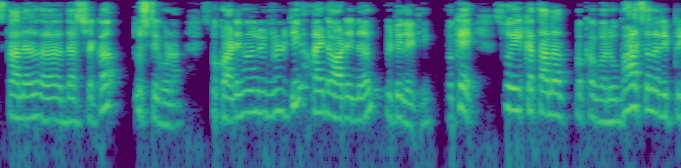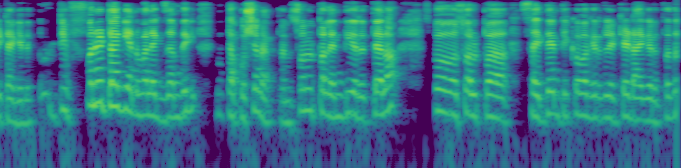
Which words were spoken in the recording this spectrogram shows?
ಸ್ಥಾನ ದರ್ಶಕ ತುಷ್ಟಿಗುಣ. So cardinal utility and ordinal utility okay so ಏಕತಾನಾತ್ಮಕ ಒಲವು ಬಹಳ ಸಲ ರಿಪೀಟ್ ಆಗಿದೆ. ಡಿಫರೆಂಟ್ ಆಗಿ ಅನ್ವಲ್ ಎಕ್ಸಾಮ್ದಾಗೆ ಇಂಥ ಕ್ವಶನ್ ಆಗ್ತಾನೆ ಸ್ವಲ್ಪ ಲೆಂದಿ ಇರುತ್ತೆ ಅಲ್ಲ? ಸೊ ಸ್ವಲ್ಪ ಸೈದ್ಧಾಂತಿಕವಾಗಿ ರಿಲೇಟೆಡ್ ಆಗಿರ್ತದ?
